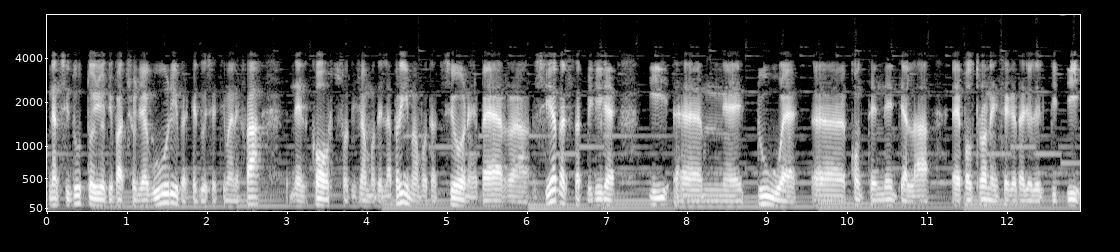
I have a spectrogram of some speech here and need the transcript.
Innanzitutto io ti faccio gli auguri perché due settimane fa, nel corso diciamo, della prima votazione per, sia per stabilire i ehm, due eh, contendenti alla eh, poltrona di segretario del PD,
